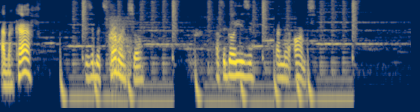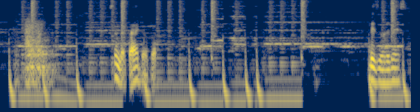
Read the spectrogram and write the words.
And my calf is a bit stubborn, so I have to go easy on my arms. It's not that though, but it. Is what it is.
